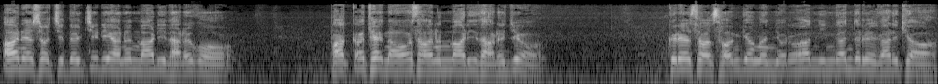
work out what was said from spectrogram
안에서 지들끼리 하는 말이 다르고 바깥에 나와서 하는 말이 다르죠. 그래서 성경은 이러한 인간들을 가리켜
